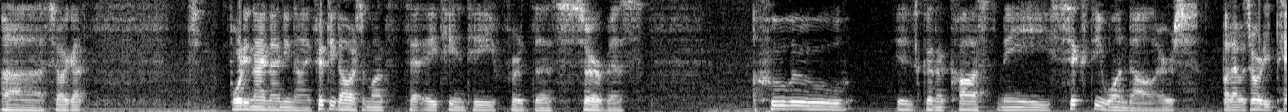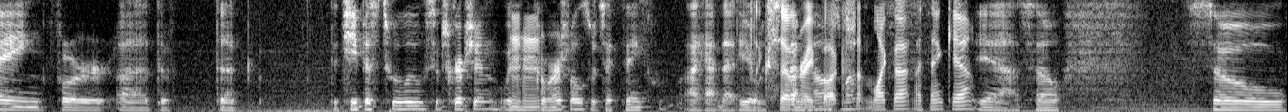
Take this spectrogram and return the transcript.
Uh, so I got 49.99, fifty dollars a month to AT and T for the service. Hulu is going to cost me sixty-one dollars, but I was already paying for uh, the the the cheapest Hulu subscription with Mhm. commercials, which I think I have that here. like seven or eight bucks, something like that. I think. Yeah. Yeah, so so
